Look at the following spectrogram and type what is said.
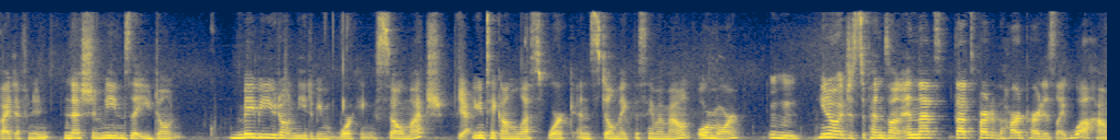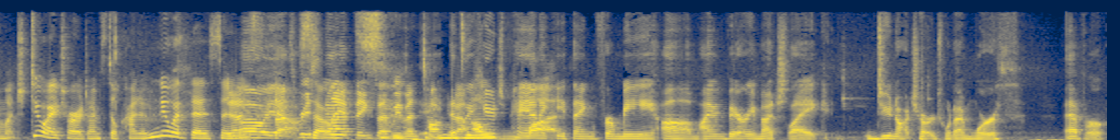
by definition means that you don't. Maybe you don't need to be working so much. Yeah. you can take on less work and still make the same amount or more. Mm-hmm. You know, it just depends on, and that's that's part of the hard part is like, well, how much do I charge? I'm still kind of new at this, and Yes, Oh, yeah. that's recently So- things that we've been talking It's about It's a huge lot. panicky thing for me. Um, I'm very much like, do not charge what I'm worth ever.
